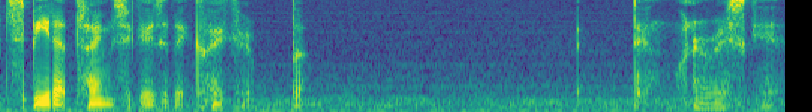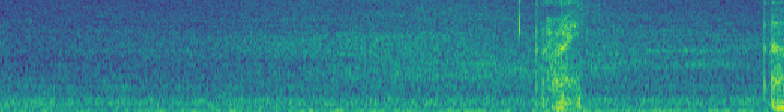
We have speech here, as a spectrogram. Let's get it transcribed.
would speed up time so it goes a bit quicker, but don't want to risk it. Alright. Um,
